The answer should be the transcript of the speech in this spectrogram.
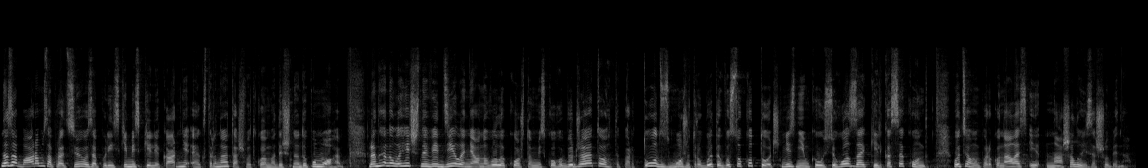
незабаром запрацює у Запорізькій міській лікарні екстреної та швидкої медичної допомоги. Рентгенологічне відділення оновили коштом міського бюджету. Тепер тут зможуть робити високоточні знімки усього за кілька секунд. У цьому переконалась і наша Луїза Шубіна.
